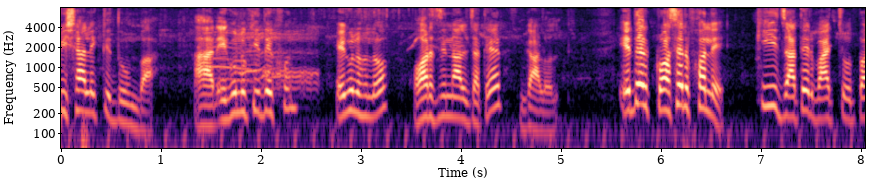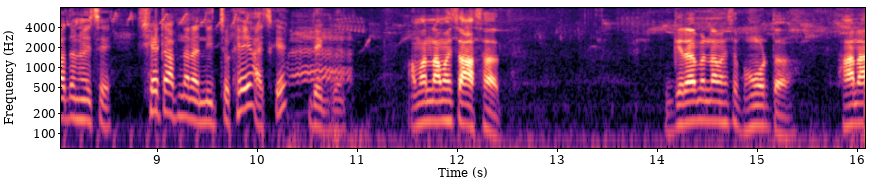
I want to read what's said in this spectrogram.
বিশাল একটি দুম্বা। আর এগুলো কি দেখুন? এগুলো হলো অরিজিনাল জাতের গাড়ল এদের ক্রসের ফলে কি জাতের বাচ্চা উৎপাদন হয়েছে, সেটা আপনারা নিজ আজকে দেখবেন। আমার নাম হচ্ছে আসাদ। গ্রামের নাম হচ্ছে ভোমরদা। থানা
